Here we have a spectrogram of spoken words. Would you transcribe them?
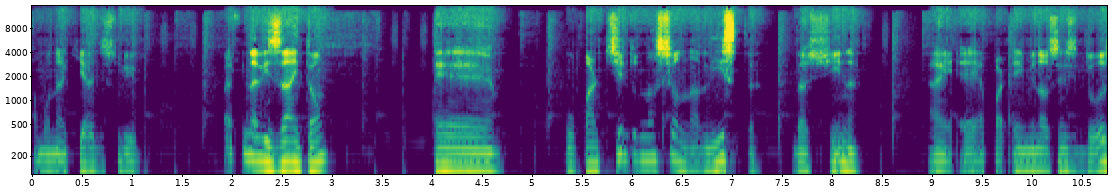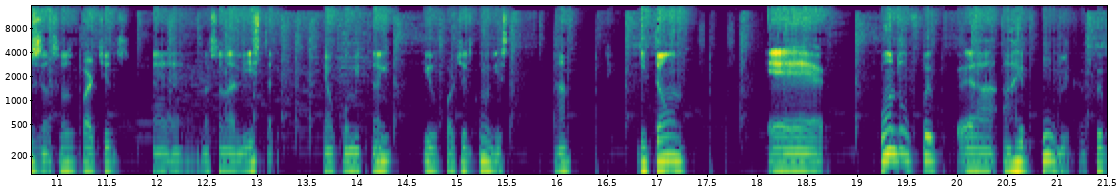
a monarquia era destruído. Para finalizar, então, é, o Partido Nacionalista da China, é, é, em 1912, nós temos o Partido é, Nacionalista, que é o Kuomintang, e o Partido Comunista. Tá? Então, é, quando foi é, a, a, República foi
